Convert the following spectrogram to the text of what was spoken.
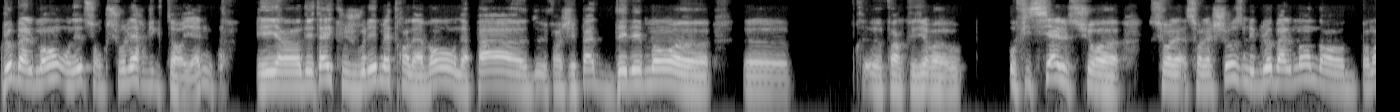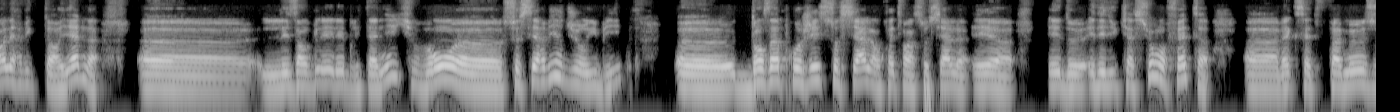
globalement, on est sur, sur l'ère victorienne. Et il y a un détail que je voulais mettre en avant. On n'a pas, enfin, j'ai pas d'éléments, euh, enfin, que dire, officiel sur, euh, sur, la, sur la chose, mais globalement, dans, pendant l'ère victorienne, euh, les Anglais et les Britanniques vont euh, se servir du rugby dans un projet social, en fait, enfin social et, et d'éducation, en fait, avec cette fameuse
